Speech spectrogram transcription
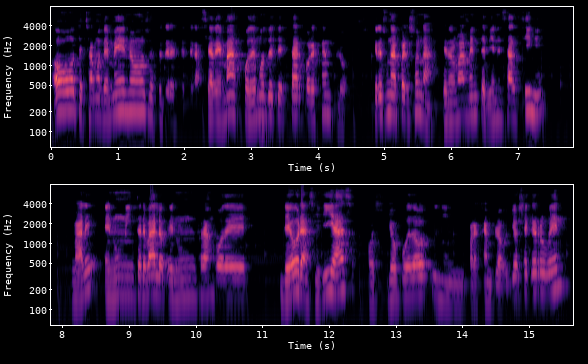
oh, te echamos de menos, etcétera, etcétera. Si además podemos detectar, por ejemplo, eres una persona que normalmente vienes al cine, ¿vale? En un intervalo, en un rango de, horas y días, pues yo puedo, mm, por ejemplo, yo sé que Rubén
